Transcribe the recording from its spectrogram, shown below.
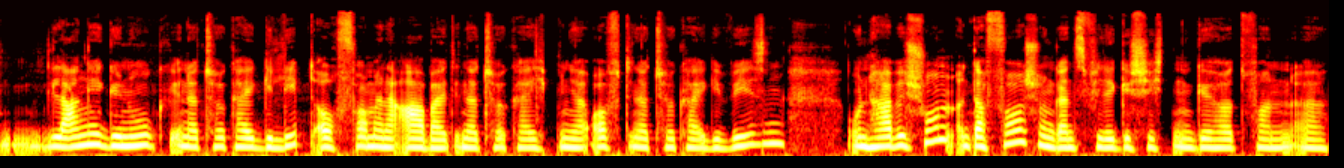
lange genug in der Türkei gelebt, auch vor meiner Arbeit in der Türkei. Ich bin ja oft in der Türkei gewesen und habe schon davor schon ganz viele Geschichten gehört von äh,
